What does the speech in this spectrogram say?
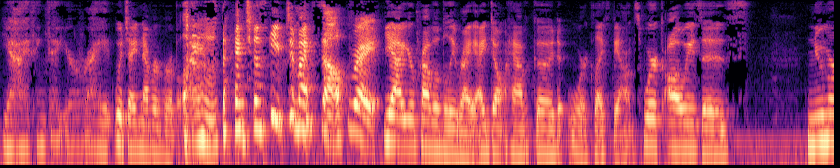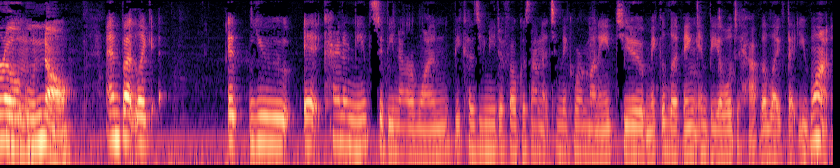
yeah, I think that you're right, which I never verbalize. Mm-hmm. I just keep to myself. Right. Yeah, you're probably right. I don't have good work life balance. Work always is numero Mm-hmm. uno. And but like it you it kind of needs to be number one because you need to focus on it to make more money to make a living and be able to have the life that you want.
